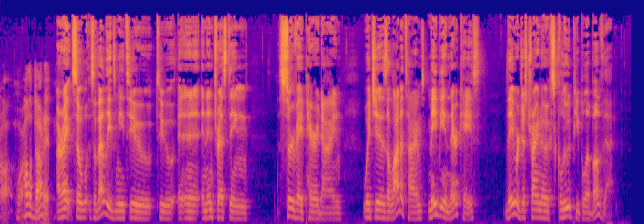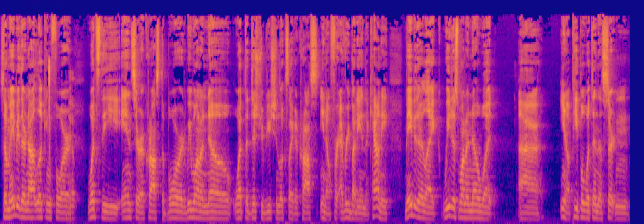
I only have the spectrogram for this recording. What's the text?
all we're all about it All right, so so that leads me to to an, an interesting survey paradigm, which is a lot of times, maybe in their case, they were just trying to exclude people above that. So maybe they're not looking for Yep. what's the answer across the board. We want to know what the distribution looks like across, you know, for everybody in the county. Maybe they're like, we just want to know what, uh, you know, people within a certain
